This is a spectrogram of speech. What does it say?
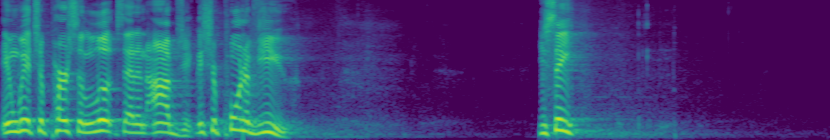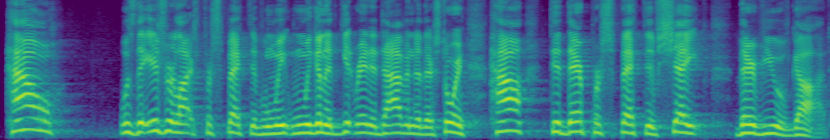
in which a person looks at an object. It's your point of view. You see, how was the Israelites' perspective when, we, when we're going to get ready to dive into their story? How did their perspective shape their view of God?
